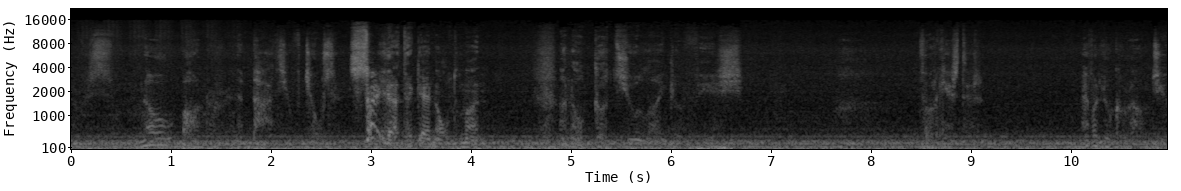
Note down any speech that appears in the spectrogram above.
There is no honor in the path you've chosen. Say that again, old man, and I'll gut you like a fish. Thorgestur, have a look around you.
